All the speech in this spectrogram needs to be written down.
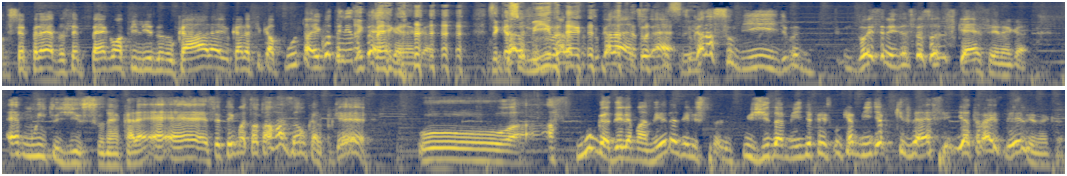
você, pré, você pega um apelido no cara e o cara fica puta, aí que o apelido pega, pega, né, cara? Você quer cara, assumir, né? Se o cara, se, é, se o cara assumir, tipo, dois, três dias as pessoas esquecem, né, cara? É muito disso, né, cara? É, é, você tem uma total razão, cara, porque o, a fuga dele, a maneira dele fugir da mídia fez com que a mídia quisesse ir atrás dele, né, cara?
